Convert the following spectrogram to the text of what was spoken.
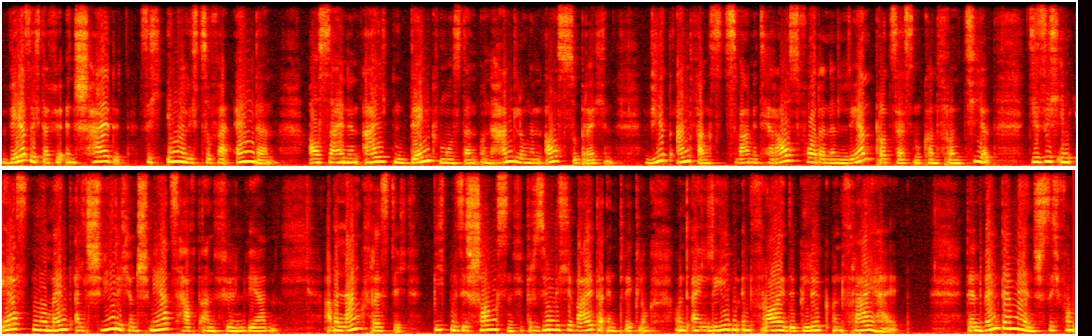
Wer sich dafür entscheidet, sich innerlich zu verändern, aus seinen alten Denkmustern und Handlungen auszubrechen, wird anfangs zwar mit herausfordernden Lernprozessen konfrontiert, die sich im ersten Moment als schwierig und schmerzhaft anfühlen werden, aber langfristig bieten sie Chancen für persönliche Weiterentwicklung und ein Leben in Freude, Glück und Freiheit. Denn wenn der Mensch sich vom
